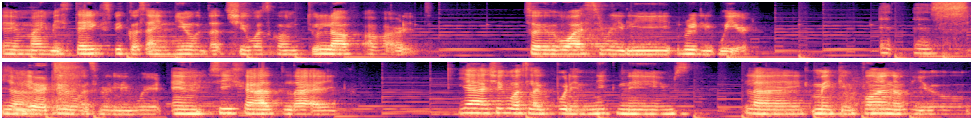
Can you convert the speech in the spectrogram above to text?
uh, my mistakes because I knew that she was going to laugh about it. So it was really, really weird. it is Yeah, weird. it was really weird. And she had like, yeah, she was like putting nicknames, like making fun of you,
